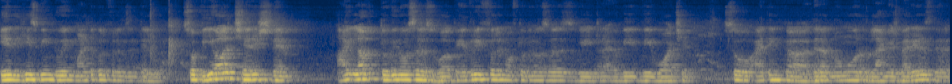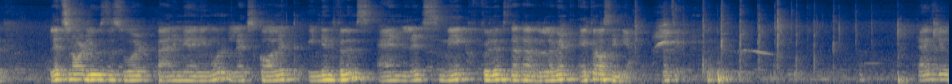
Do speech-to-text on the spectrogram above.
He, he's been doing multiple films in Telugu. So we all cherish them. I love Tobino sir's work. Every film of Tobino sir's, we, try, we, we watch it. So I think uh, there are no more language barriers. There, let's not use this word pan India anymore. Let's call it Indian films and let's make films that are relevant across India. That's it. Thank you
